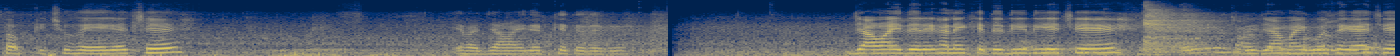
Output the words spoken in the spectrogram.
সব কিছু হয়ে গেছে। এবার জামাইদের খেতে দেবে। জামাইদের এখানে খেতে দিয়ে দিয়েছে। জামাই বসে গেছে।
